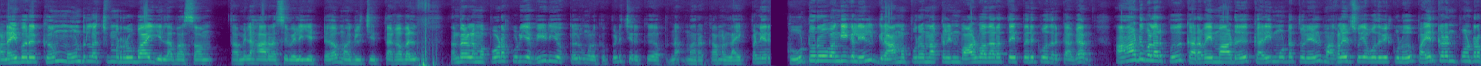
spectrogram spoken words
அனைவருக்கும் மூன்று லட்சம் ரூபாய் இலவசம். தமிழக அரசு வெளியிட்ட மகிழ்ச்சி தகவல். நண்பர்கள் நம்ம போடக்கூடிய வீடியோக்கள் உங்களுக்கு பிடிச்சிருக்கு அப்படின்னா மறக்காமல் லைக் பண்ணிருங்க கூட்டுறவு வங்கிகளில் கிராமப்புற மக்களின் வாழ்வாதாரத்தை பெருக்குவதற்காக ஆடு வளர்ப்பு கறவை மாடு கரிமூட்ட தொழில் மகளிர் சுய உதவிக்குழு பயிர்க்கடன் போன்ற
